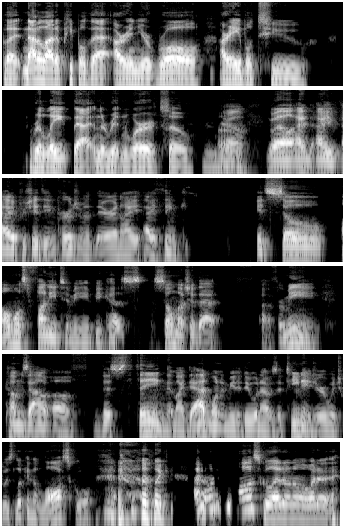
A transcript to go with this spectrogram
but not a lot of people that are in your role are able to relate that in the written word. So Mm. uh, Yeah. Well, I, I I appreciate the encouragement there, and I I think it's so almost funny to me because so much of that uh, for me comes out of this thing that my dad wanted me to do when I was a teenager, which was look into law school. I'm like, I don't want to do law school. I don't know what. To...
